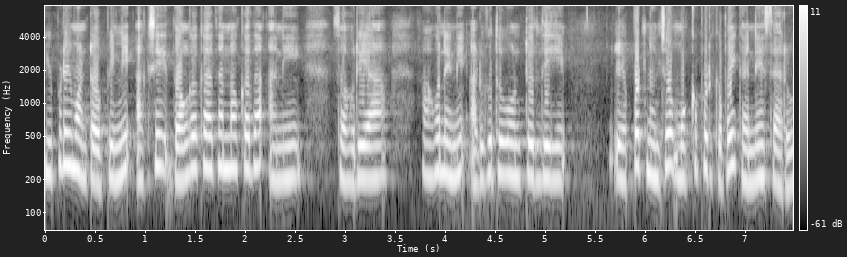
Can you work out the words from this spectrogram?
ఇప్పుడేమంటావు పిన్ని? అక్షయ్ దొంగ కాదన్నావు కదా? అని శౌర్య అవనిని అడుగుతూ ఉంటుంది. ఎప్పటి నుంచో ముక్కు పుడకపై కన్నేశారు.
